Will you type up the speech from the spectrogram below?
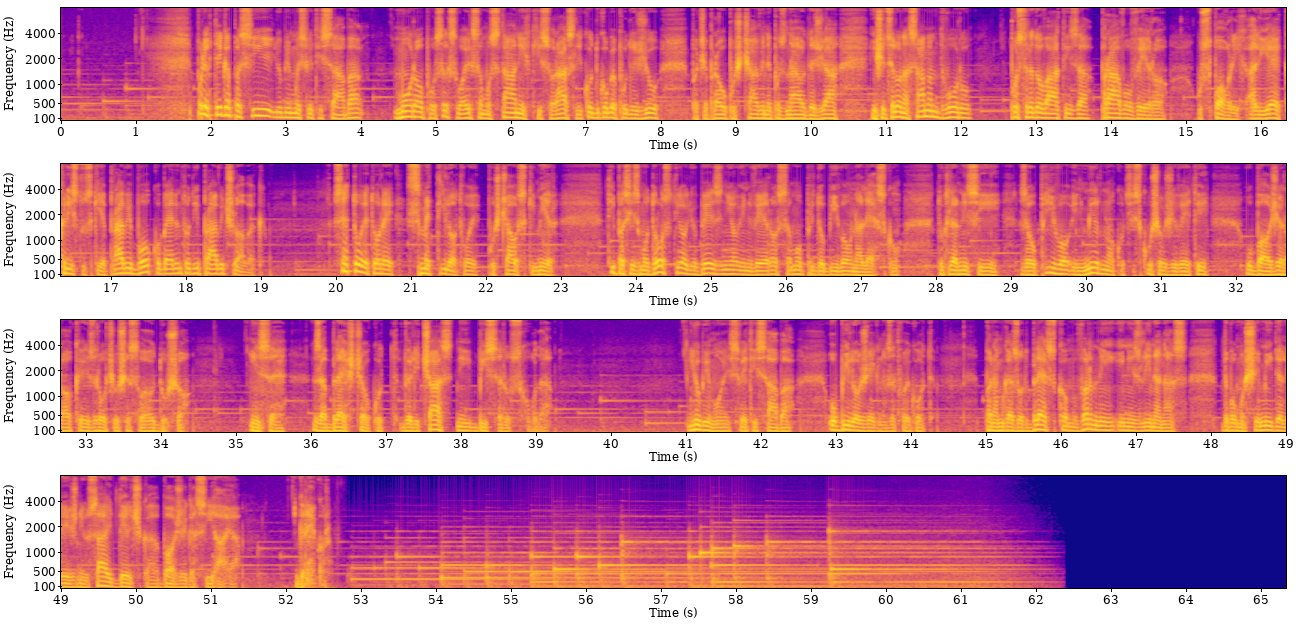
Poleg tega pa si, ljubi moj sveti Saba, moral po vseh svojih samostanih, ki so rasli kot gobe po dežju, pa čeprav v puščavi ne poznajo dežja, in še celo na samem dvoru, posredovati za pravo vero v sporih, ali je Kristus, ki je pravi Bog, obenem tudi pravi človek. Vse to je torej smetilo tvoj puščavski mir ti pa si z modrostjo, ljubeznijo in vero samo pridobival na lesku, dokler nisi zaupljivo in mirno, kot si skušal živeti, v božje roke izročil še svojo dušo in se zableščal kot veličastni biser vzhoda. Ljubi moj sveti Saba, obilo žegno za tvoj god, pa nam ga z odbleskom vrni in izli na nas, da bomo še mi deležni vsaj delčka božjega sijaja. Gregor.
